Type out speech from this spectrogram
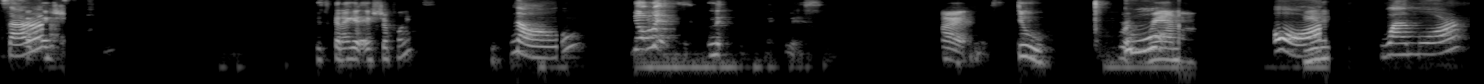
Sarah? Can I get extra points? No. No, miss. Miss. miss. All right, do. R- Do? Rihanna. Or one more.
